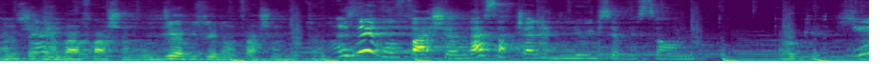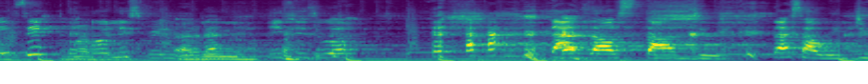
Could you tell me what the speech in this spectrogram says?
I'm talking about fashion. We'll do episode on fashion later. it's not even fashion. That's actually the lyrics of a song. Okay. You sorry. see, I'm not Holy Spirit, I don't know. It is what. That's how stars do. That's how we do.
